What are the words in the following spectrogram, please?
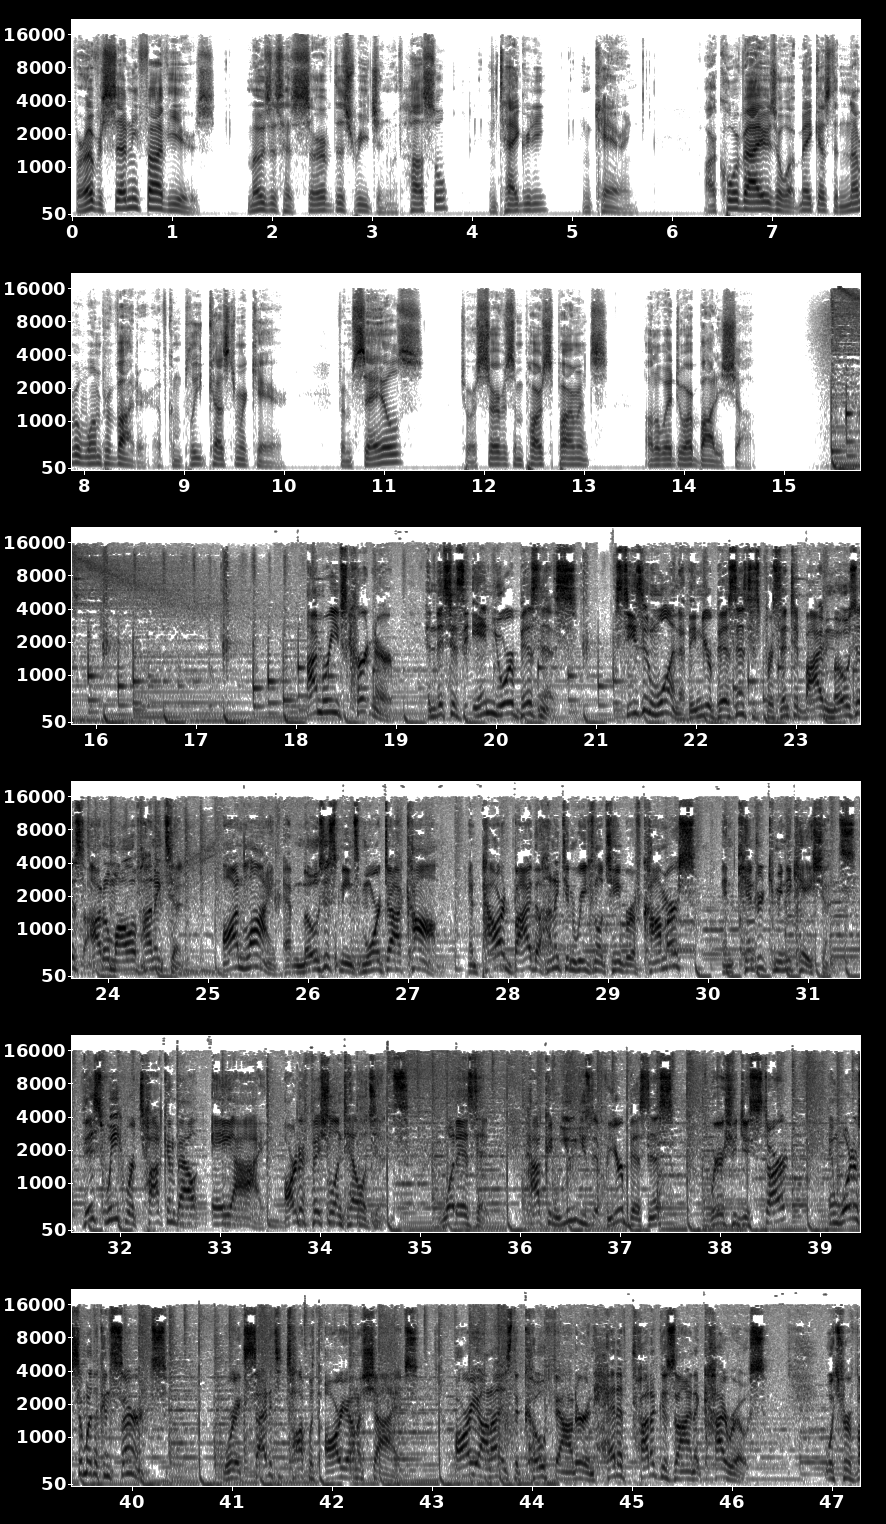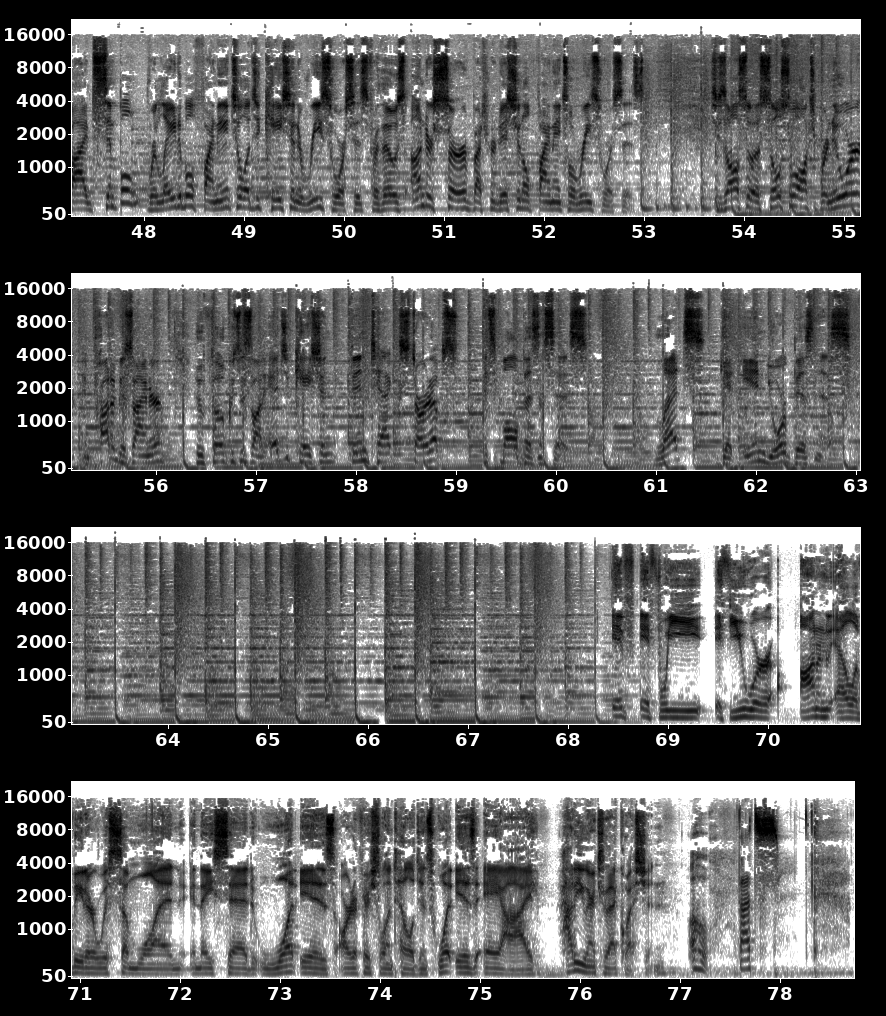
For over 75 years, Moses has served this region with hustle, integrity, and caring. Our core values are what make us the number one provider of complete customer care, from sales to our service and parts departments, all the way to our body shop. I'm Reeves Kurtner, and this is In Your Business. Season one of In Your Business is presented by Moses Auto Mall of Huntington, online at mosesmeansmore.com and powered by the Huntington Regional Chamber of Commerce and Kindred Communications. This week we're talking about AI, artificial intelligence. What is it? How can you use it for your business? Where should you start? And what are some of the concerns? We're excited to talk with Ariana Shives. Ariana is the co founder and head of product design at Kairos, which provides simple, relatable financial education and resources for those underserved by traditional financial resources. She's also a social entrepreneur and product designer who focuses on education, fintech, startups, and small businesses. Let's get in your business. If if we if you were on an elevator with someone and they said, "What is artificial intelligence? What is AI?" How do you answer that question? Oh, that's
